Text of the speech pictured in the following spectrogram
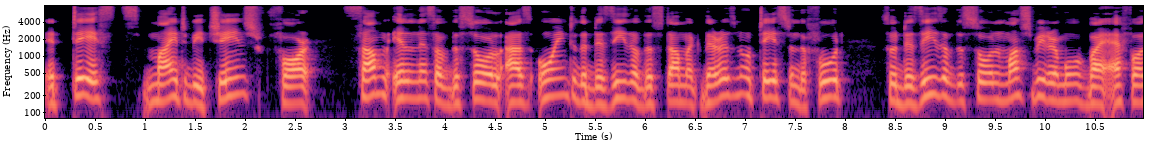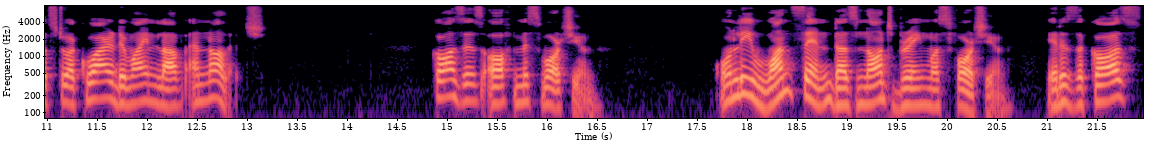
Its tastes might be changed for some illness of the soul, as owing to the disease of the stomach there is no taste in the food, so disease of the soul must be removed by efforts to acquire divine love and knowledge. Causes of misfortune. Only one sin does not bring misfortune. It is the cause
